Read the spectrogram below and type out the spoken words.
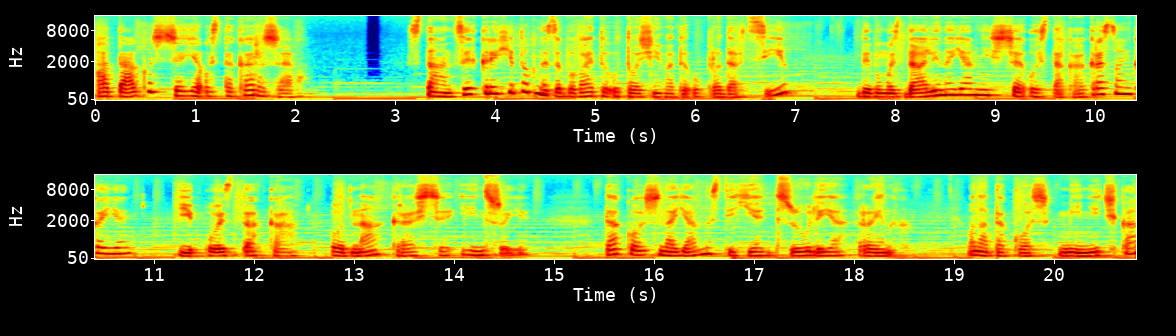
А також ще є ось така рожева. Стан цих крихіток не забувайте уточнювати у продавців. Дивимось далі наявність ще ось така красунька є. І ось така. Одна краще іншої. Також в наявності є Джулія Ринг. Вона також мінічка,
